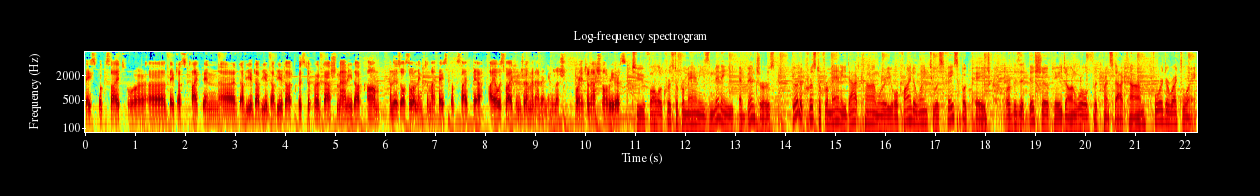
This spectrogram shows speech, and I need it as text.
Facebook site, or uh, they just type in uh, www.christopher-many.com. And there's also a link to my Facebook site there. I always write in German and in English for international readers. To follow Christopher Many's many adventures, go to christophermany.com where you will find a link to his Facebook page or visit this show page on worldfootprints.com for a direct link.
